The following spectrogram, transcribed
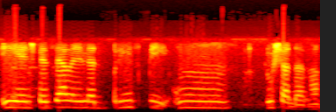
e em especial a Ilha do Príncipe, um luxadana.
